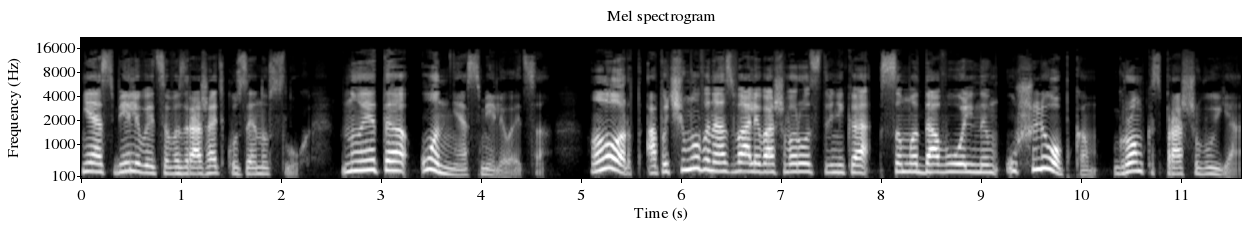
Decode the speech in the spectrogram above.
не осмеливается возражать кузену вслух. Но это он не осмеливается. «Лорд, а почему вы назвали вашего родственника самодовольным ушлепком?» — громко спрашиваю я.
